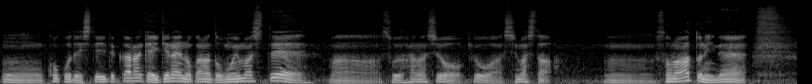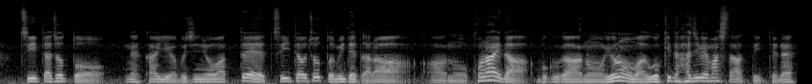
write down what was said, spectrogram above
うん、個々でしていかなきゃいけないのかなと思いまして、まあ、そういう話を今日はしました。うん、その後にね、ツイッターちょっとね、会議が無事に終わって、ツイッターをちょっと見てたら、あの、この間僕があの、世論は動きで始めましたって言ってね、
